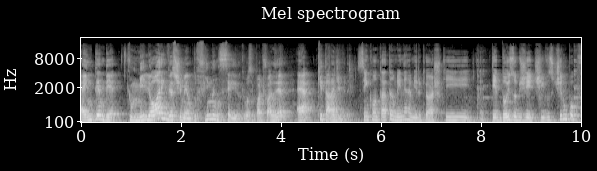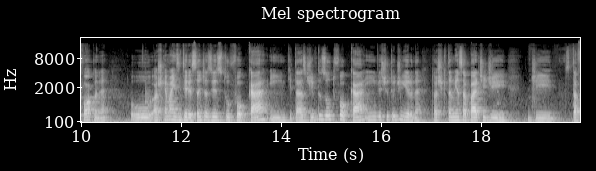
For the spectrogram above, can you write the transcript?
é entender que o melhor investimento financeiro que você pode fazer é quitar a dívida. Sem contar também, né, Ramiro, que eu acho que ter dois objetivos tira um pouco o foco, né? Ou eu acho que é mais interessante, às vezes, tu focar em quitar as dívidas ou tu focar em investir o teu dinheiro, né? Tu acha que também essa parte de, de estar,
